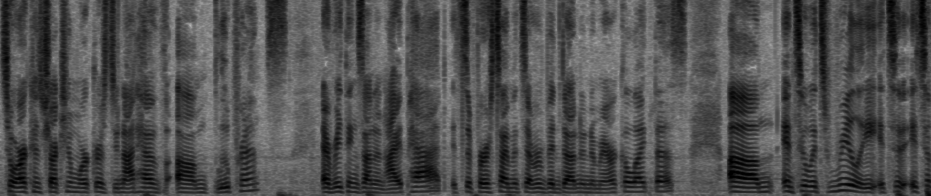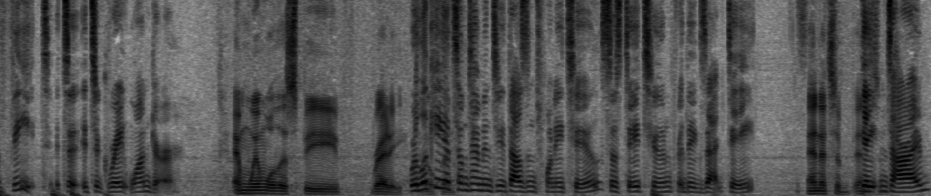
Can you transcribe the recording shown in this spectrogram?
So our construction workers do not have um, blueprints everything's on an iPad. It's the first time it's ever been done in America like this. Um, and so it's really, it's a, it's a feat. It's a, it's a great wonder. And when will this be ready? We're looking at sometime in 2022, so stay tuned for the exact date. And it's a date it's, and time.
